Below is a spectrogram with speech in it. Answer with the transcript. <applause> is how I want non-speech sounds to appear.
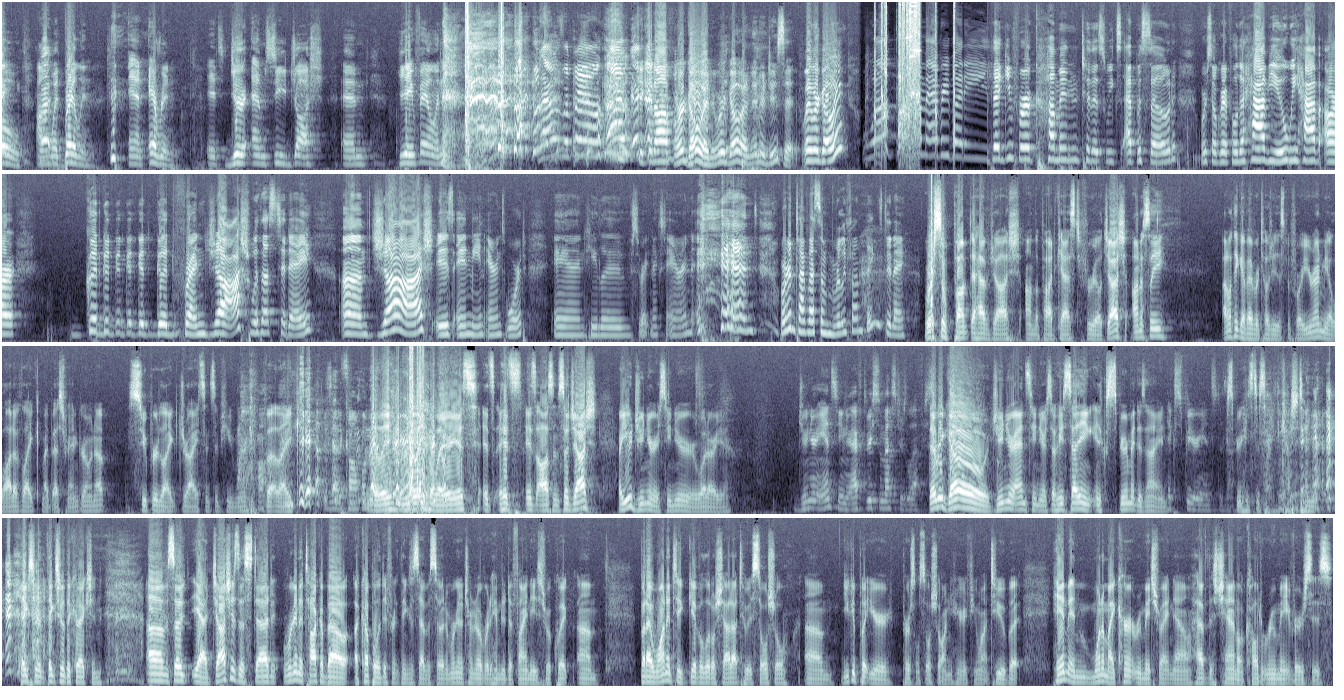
Oh, I'm But- with Braylon and Aaron. It's your MC Josh, and he ain't failing. That was a fail. <laughs> Kick it off. We're going. We're going. Introduce it. Wait, we're going? Welcome, everybody. Thank you for coming to this week's episode. We're so grateful to have you. We have our good, good, good, good, good, good friend Josh with us today. Um, Josh is in me and Aaron's ward, and he lives right next to Aaron. <laughs> and we're going to talk about some really fun things today. We're so pumped to have Josh on the podcast for real. Josh, honestly, I don't think I've ever told you this before. You remind me a lot of like my best friend growing up. Super like dry sense of humor, <laughs> but like Is that a compliment? really, really <laughs> hilarious. It's it's it's awesome. So Josh, are you a junior or a senior or what are you? Junior and senior. I have three semesters left. There we go, junior and senior. So he's studying experiment design. Experience design. Experience design. <laughs> Gosh dang it. thanks for thanks for the correction. Um, so yeah, Josh is a stud. We're going to talk about a couple of different things this episode, and we're going to turn it over to him to define these real quick. Um, but I wanted to give a little shout out to his social. Um, you could put your personal social on here if you want to, but him and one of my current roommates right now have this channel called Roommate Versus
